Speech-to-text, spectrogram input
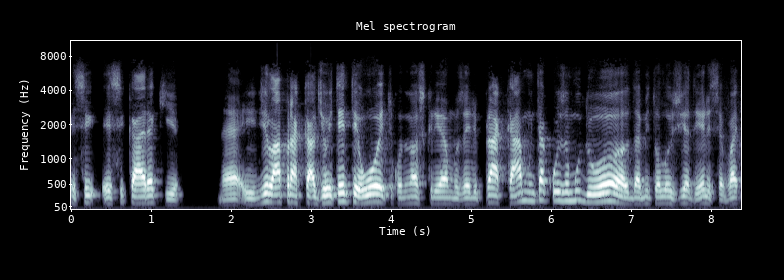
esse esse cara aqui, né? E de lá para cá, de 88, quando nós criamos ele para cá, muita coisa mudou da mitologia dele. Você vai,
